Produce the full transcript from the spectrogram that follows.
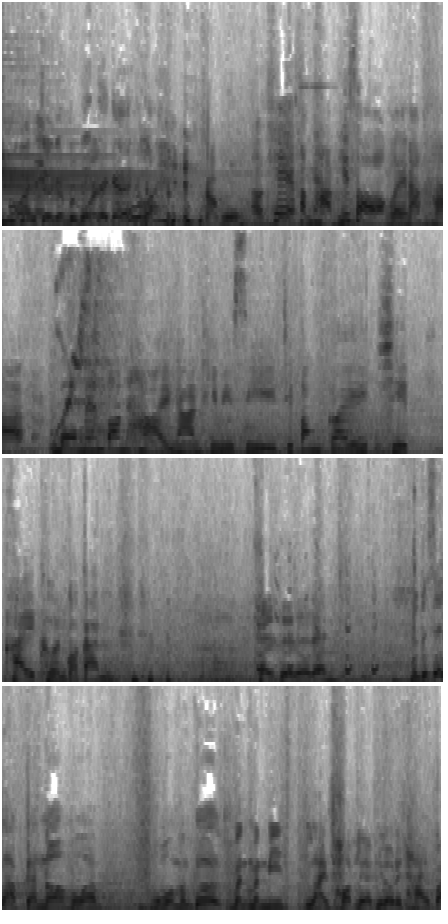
ดีจะได้เจอกันบ่อยๆ ได้เจอกันบ่อยๆ ครับผมโอเคคำถามที่ 2 เลยนะคะโมเมนต์ตอนถ่ายงาน TVC ที่ต้องใกล้ชิดใครเขินกว่ากัน ใครเขินกว่ากัน มันก็สลับกันเนาะเพราะว่า ผมว่ามันก็มันมันมีหลายช็อตเลยอะที่เราได้ถ่ายไป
